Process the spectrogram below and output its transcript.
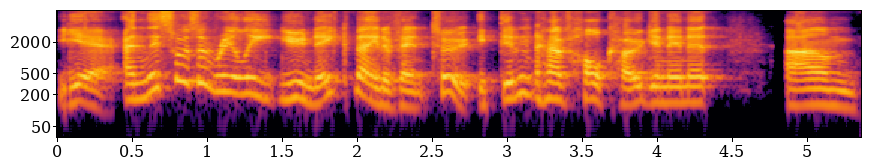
Yeah. And this was a really unique main event, too. It didn't have Hulk Hogan in it. Um,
